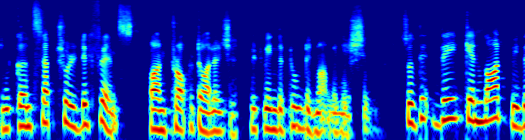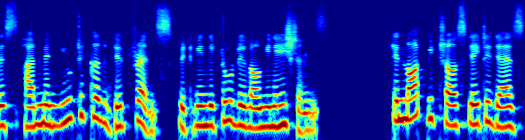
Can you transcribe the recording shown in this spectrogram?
and conceptual difference on prophetology between the two denominations. So they, they cannot be this hermeneutical difference between the two denominations cannot be translated as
